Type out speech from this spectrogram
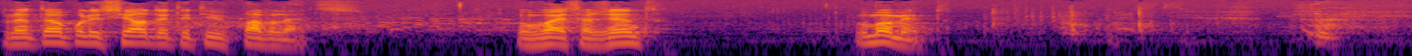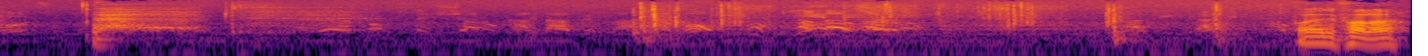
Plantão policial, detetive Pavletes. Como vai, sargento? Um momento. Pode falar.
